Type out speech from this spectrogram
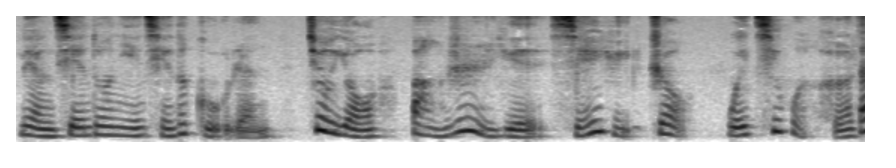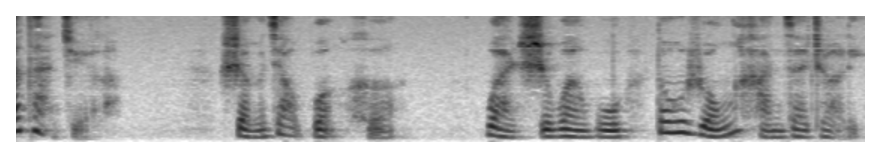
两千多年前的古人就有傍日月写宇宙。为其吻合的感觉了。什么叫吻合？万事万物都融含在这里，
